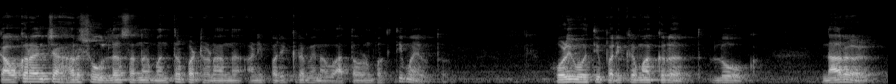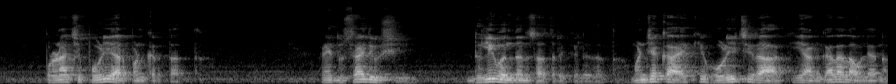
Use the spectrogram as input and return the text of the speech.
गावकऱ्यांच्या हर्ष उल्हासानं मंत्रपठणानं आणि परिक्रमेनं वातावरण भक्तिमय होतं. होळीभोवती परिक्रमा करत लोक नारळ पुरणाची पोळी अर्पण करतात. आणि दुसऱ्या दिवशी धुलीवंदन साजरं केलं जातं. म्हणजे काय? की होळीची राख ही अंगाला लावल्यानं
